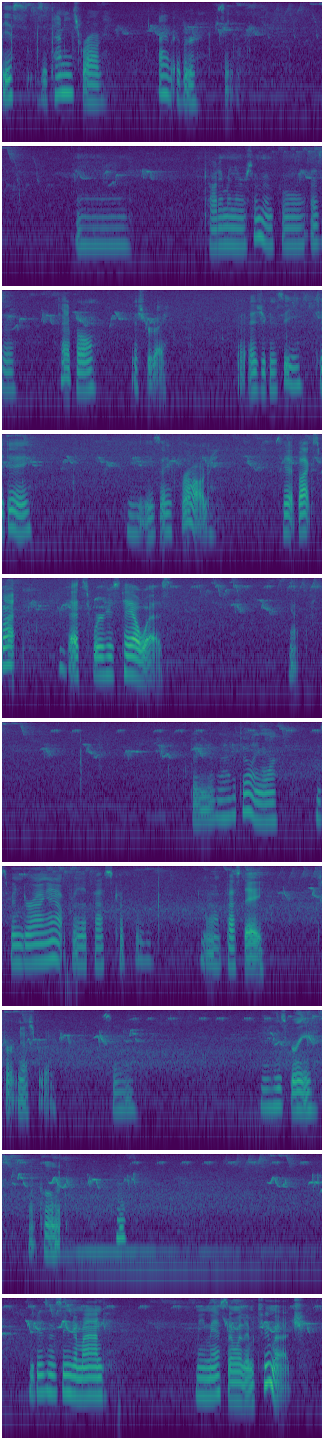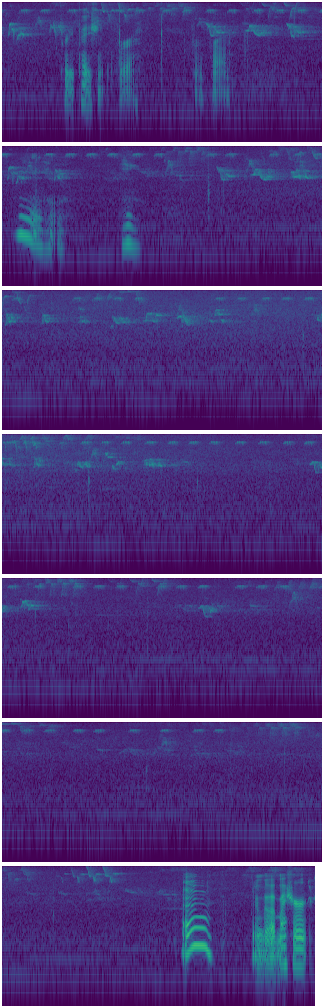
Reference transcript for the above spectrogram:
This is the tiniest frog I have ever seen. And caught him in their swimming pool as a tadpole yesterday. But as you can see, today, he is a frog. See that black spot? That's where his tail was. Yeah. But he doesn't have a tail anymore. He's been drying out for the past couple, well, past day, starting yesterday. So, he's green, like Kermit. Oof. He doesn't seem to mind me messing with him too much. Pretty patient for a, for a frog. Anyhow. Don't go up my shirt.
